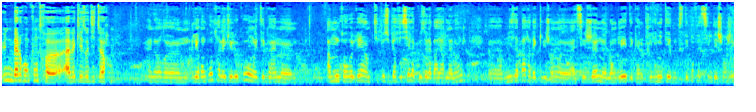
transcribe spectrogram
une belle rencontre avec les auditeurs? Alors, les rencontres avec les locaux ont été quand même, à mon grand regret, un petit peu superficielles à cause de la barrière de la langue. Euh, mis à part avec les gens euh, assez jeunes, l'anglais était quand même très limité, donc c'était pas facile d'échanger.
